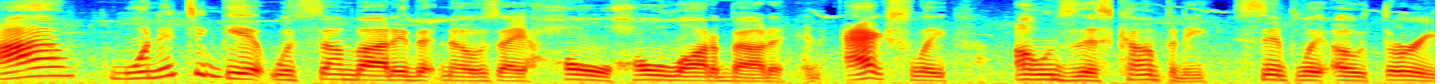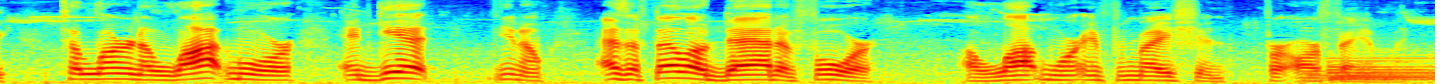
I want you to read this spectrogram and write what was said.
I wanted to get with somebody that knows a whole, whole lot about it and actually owns this company, Simply O3, to learn a lot more and get, you know, as a fellow dad of four, a lot more information for our family.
